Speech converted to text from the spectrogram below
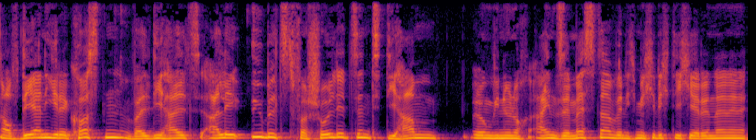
auf deren ihre Kosten, weil die halt alle übelst verschuldet sind. Die haben irgendwie nur noch ein Semester, wenn ich mich richtig erinnere,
